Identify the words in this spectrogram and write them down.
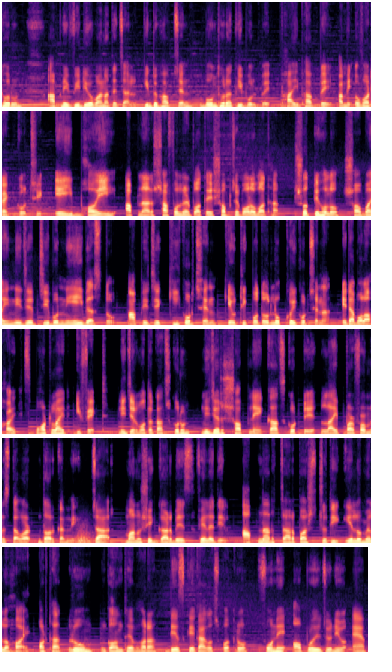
ধরুন, আপনি ভিডিও বানাতে চান, কিন্তু ভাবছেন, বন্ধুরা কি বলবে? ভাই ভাববে, আমি ওভারঅ্যাক্ট করছি। এই ভয়ই আপনার সাফল্যের পথে সবচেয়ে বড় বাধা। সত্যি হলো, সবাই নিজের জীবন নিয়েই ব্যস্ত। আপনি যে কি করছেন, কেউ ঠিক মতো লক্ষ্যই করছে না। এটা বলা হয় স্পটলাইট ইফেক্ট নিজের মতো কাজ করুন, নিজের স্বপ্নে কাজ করতে লাইভ পারফরমেন্স দেওয়ার দরকার নেই। চার, মানসিক গার্বেজ ফেলে দিন। আপনার চারপাশ যদি এলোমেলো হয়, অর্থাৎ রুম গন্ধে ভরা ডেস্কে কাগজপত্র ফোনে অপ্রয়োজনীয় অ্যাপ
